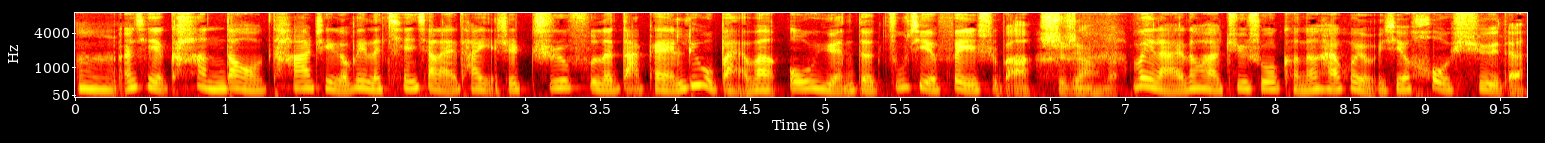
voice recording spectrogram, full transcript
嗯，而且看到他这个为了签下来，他也是支付了大概六百万欧元的租借费，是吧？是这样的。未来的话，据说可能还会有一些后续的，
